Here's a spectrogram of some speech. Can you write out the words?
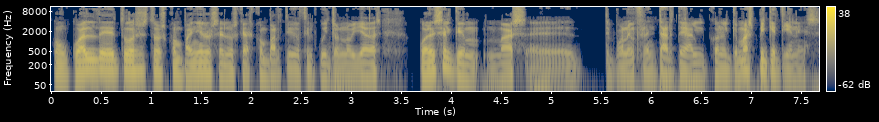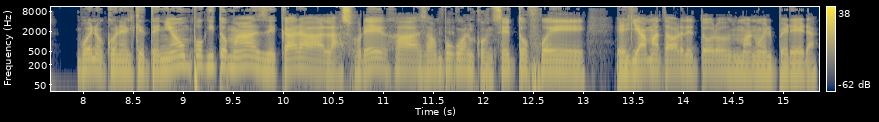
¿con cuál de todos estos compañeros en los que has compartido circuitos novilladas, cuál es el que más eh, te pone a enfrentarte, al, con el que más pique tienes? Bueno, con el que tenía un poquito más de cara a las orejas, a un poco al concepto, fue el ya matador de toros Manuel Pereira.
